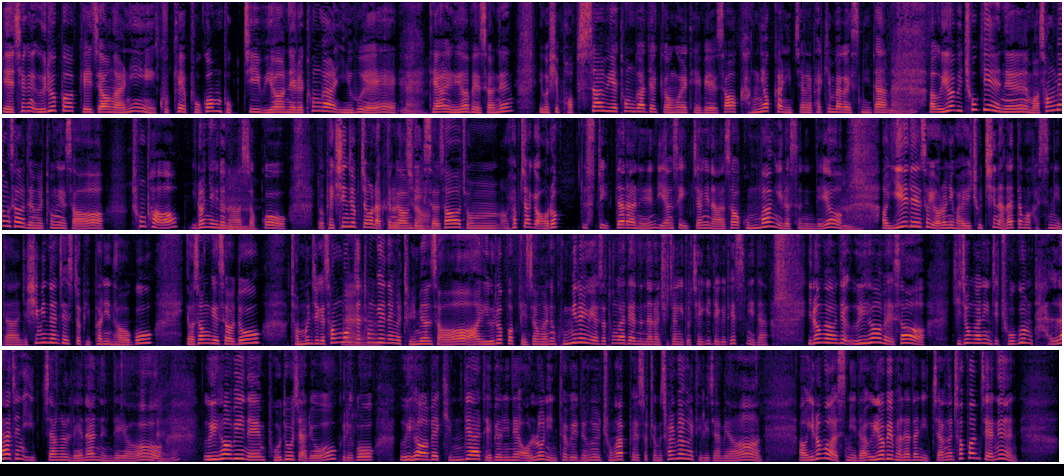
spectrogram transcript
예, 최근 의료법 개정안이 국회 보건복지위원회를 통과한 이후에 네. 대한의협에서는 이것이 법사위에 통과될 경우에 대비해서 강력한 입장을 밝힌 바가 있습니다. 네. 아, 의협이 초기에는 뭐 성명서 등을 통해서 총파업 이런 얘기도 음. 나왔었고 또 백신 접종을 앞둔 그렇죠. 가운데 있어서 좀 협작이 어렵 수도 있다라는 뉘앙스의 입장이 나와서 공방이 일었었는데요. 음. 어, 이에 대해서 여론이 과연 좋지는 않았던 것 같습니다. 이제 시민단체에서도 비판이 나오고 여성계에서도 전문직의 성범죄 네. 통계 등을 들면서 아, 이 의료법 개정안은 국민을 위해서 통과돼야 된다는 주장이 또 제기되기도 했습니다. 이런 가운데 의협에서 기존과는 이제 조금 달라진 입장을 내놨는데요. 네. 의협이 낸 보도 자료 그리고 의협의 김대하 대변인의 언론 인터뷰 등을 종합해서 좀 설명을 드리자면 어, 이런 것 같습니다. 의협에 반하다는 입장은 첫 번째는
